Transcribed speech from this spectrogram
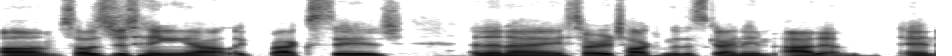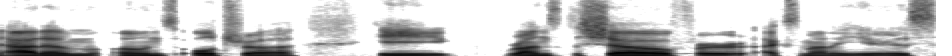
Um, so I was just hanging out like backstage, and then I started talking to this guy named Adam, and Adam owns Ultra. He runs the show for X amount of years,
